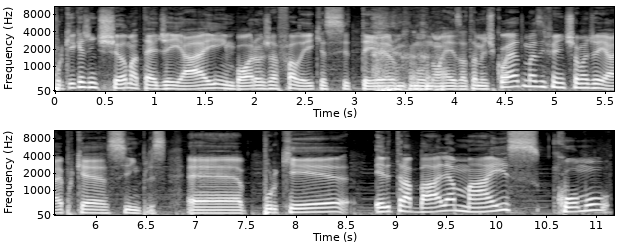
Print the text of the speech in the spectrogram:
Por que, que a gente chama até de AI, embora eu já falei que esse termo não é exatamente correto, mas enfim, a gente chama de AI porque é simples. É porque ele trabalha mais como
